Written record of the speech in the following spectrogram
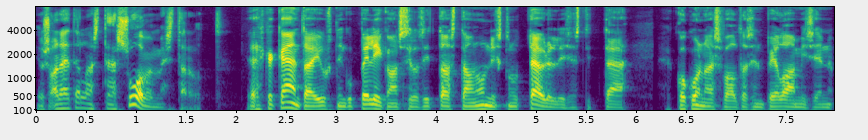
jos ajatellaan sitä Suomen mestaruutta. Ja ehkä kääntää just niin kuin pelikanssilla sitten taas tämä on onnistunut täydellisesti tämä kokonaisvaltaisen pelaamisen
